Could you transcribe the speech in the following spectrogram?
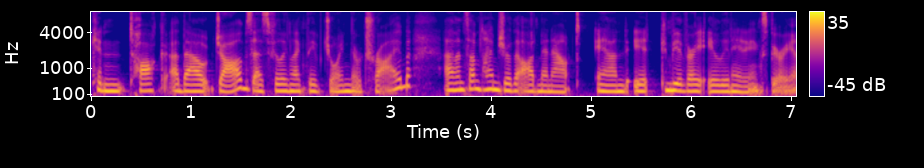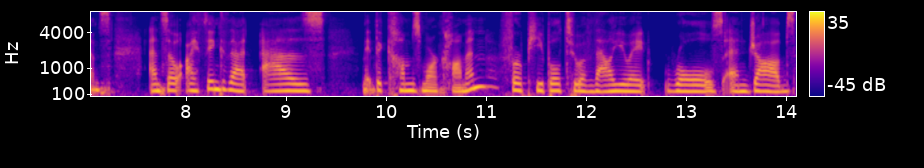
can talk about jobs as feeling like they've joined their tribe. Um, and sometimes you're the odd man out and it can be a very alienating experience. And so I think that as it becomes more common for people to evaluate roles and jobs,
